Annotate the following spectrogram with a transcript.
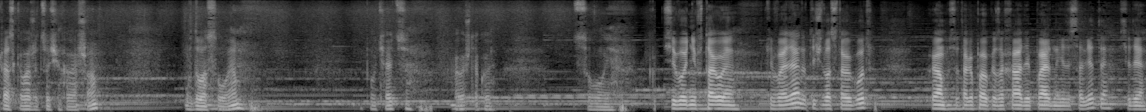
Краска ложится очень хорошо. В два слоя. Получается хороший такой слой. Сегодня 2 февраля 2022 год. Храм Святого Пророка Захарии Праведной Елисаветы в селе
